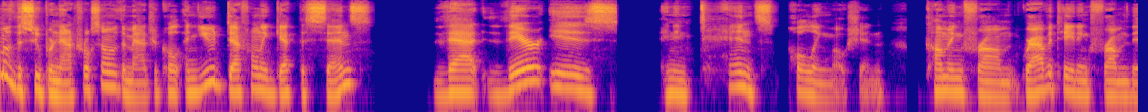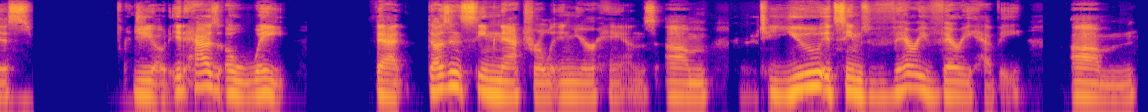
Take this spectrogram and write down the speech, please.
some of the supernatural, some of the magical, and you definitely get the sense that there is an intense pulling motion coming from gravitating from this geode. It has a weight that doesn't seem natural in your hands. Um, to you, it seems very, very heavy. Um,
